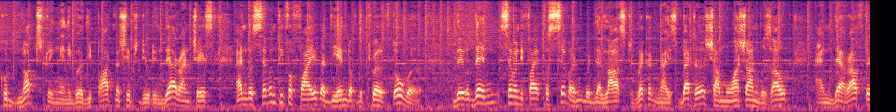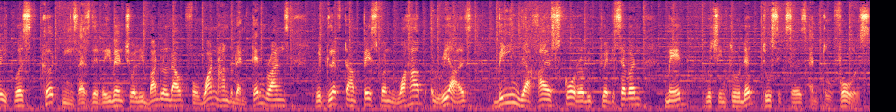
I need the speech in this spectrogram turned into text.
could not string any worthy partnerships during their run chase and were 70 for 5 at the end of the 12th over. They were then 75 for 7 with their last recognized batter, Shammu Ashan, was out and thereafter it was curtains as they were eventually bundled out for 110 runs with left-arm paceman Wahab Riaz being their highest scorer with 27 made which included two sixers and two fours.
